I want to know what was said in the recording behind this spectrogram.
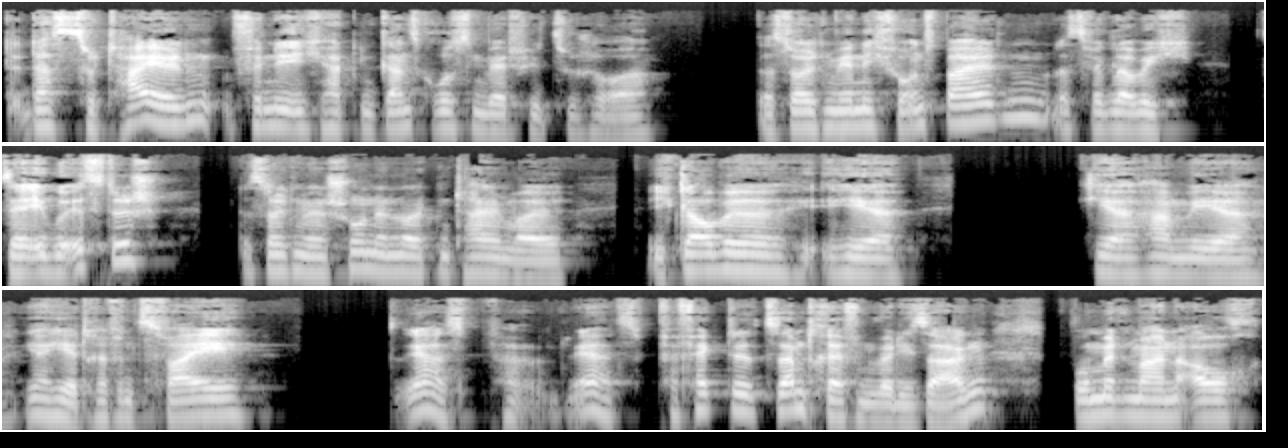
das zu teilen, finde ich, hat einen ganz großen Wert für die Zuschauer. Das sollten wir nicht für uns behalten. Das wäre, glaube ich, sehr egoistisch. Das sollten wir schon den Leuten teilen, weil ich glaube, hier, hier haben wir, ja, hier treffen zwei, ja, das, ja, das perfekte Zusammentreffen, würde ich sagen, womit man auch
